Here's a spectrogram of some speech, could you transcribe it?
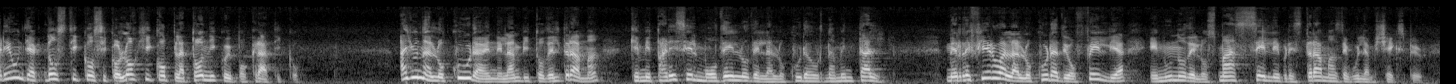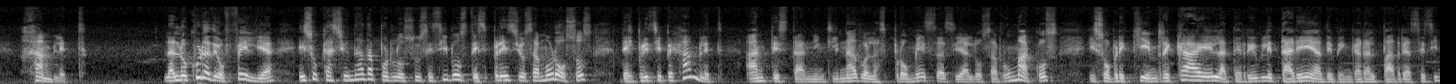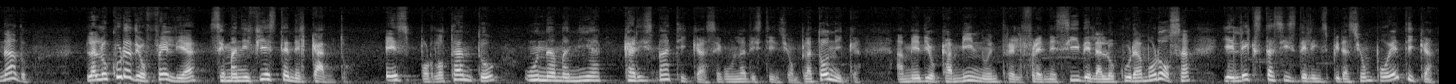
Haré un diagnóstico psicológico platónico hipocrático. Hay una locura en el ámbito del drama que me parece el modelo de la locura ornamental. Me refiero a la locura de Ofelia en uno de los más célebres dramas de William Shakespeare, Hamlet. La locura de Ofelia es ocasionada por los sucesivos desprecios amorosos del príncipe Hamlet, antes tan inclinado a las promesas y a los arrumacos, y sobre quien recae la terrible tarea de vengar al padre asesinado. La locura de Ofelia se manifiesta en el canto. Es, por lo tanto, una manía carismática, según la distinción platónica, a medio camino entre el frenesí de la locura amorosa y el éxtasis de la inspiración poética.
